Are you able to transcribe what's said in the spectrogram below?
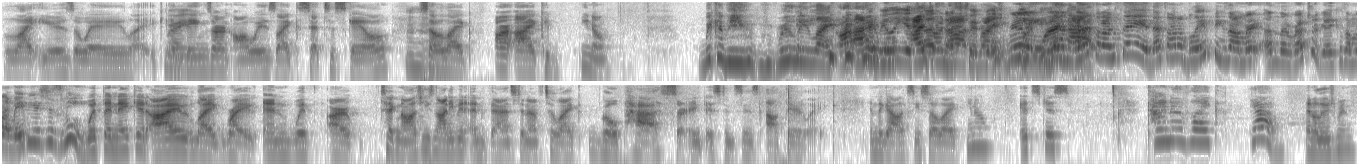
light years away, like Right. and things aren't always like set to scale. Mm-hmm. So like our eye could, you know. We could be really like our eye. Really, it's eyes us, are not tripping. right. really, Like, we're that- not that's what I'm saying. That's why I don't blame things on, on the retrograde because I'm like maybe it's just me. with the naked eye like right and with our technology is not even advanced enough to like go past certain distances out there like in the galaxy so like you know it's just kind of like yeah an illusion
